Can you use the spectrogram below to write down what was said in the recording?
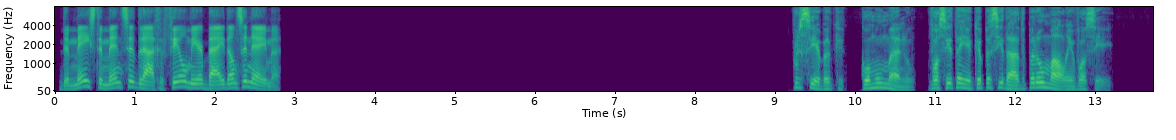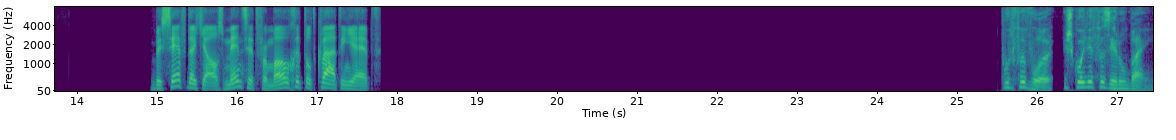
De meeste mensen dragen veel meer bij dan ze nemen. Perceba que, como humano, você tem a capacidade para o mal em você. Besef dat je als mens het vermogen tot kwaad in je hebt. Por favor, escolha fazer o bem.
